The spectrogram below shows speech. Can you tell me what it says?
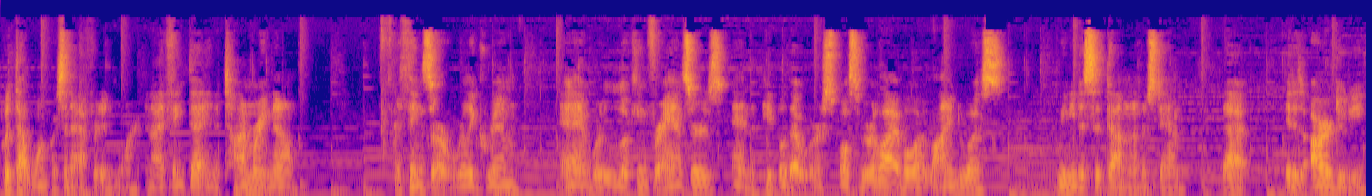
Put that 1% of effort in more. And I think that in a time right now where things are really grim and we're looking for answers, and the people that were supposed to be reliable are lying to us, we need to sit down and understand that it is our duty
